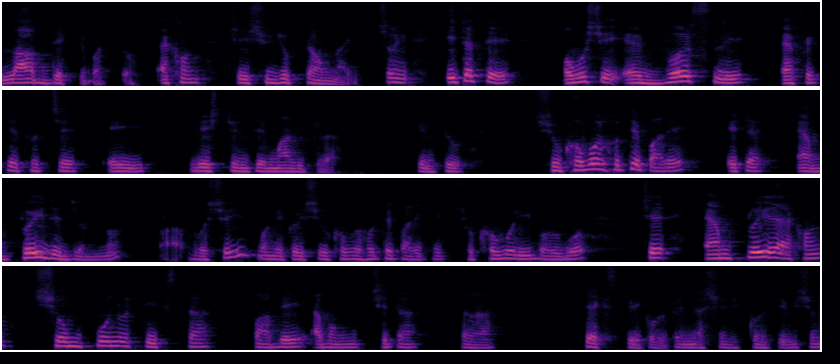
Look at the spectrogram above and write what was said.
লাভ দেখতে পারতো। এখন সেই সুযোগটাও নাই। সুতরাং এটাতে অবশ্যই অ্যাডভার্সলি এফেক্টেড হচ্ছে এই রেস্টুরেন্টের মালিকরা। কিন্তু সুখবর হতে পারে এটা এমপ্লয়ীদের জন্য। অবশ্যই মনে করি সুখবর হতে পারে কি? সুখবরই বলব সে এমপ্লয়িরা এখন সম্পূর্ণ টিপসটা পাবে এবং সেটা তারা ট্যাক্স পে করবে ন্যাশনাল কন্ট্রিবিউশন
